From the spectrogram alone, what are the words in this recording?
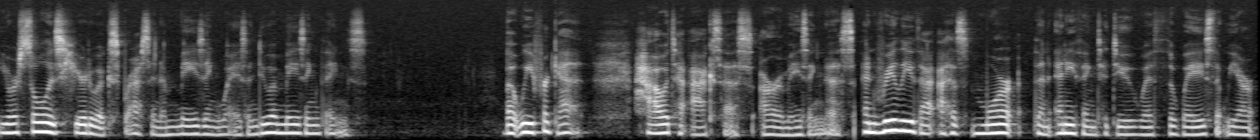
Your soul is here to express in amazing ways and do amazing things. But we forget how to access our amazingness. And really, that has more than anything to do with the ways that we are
